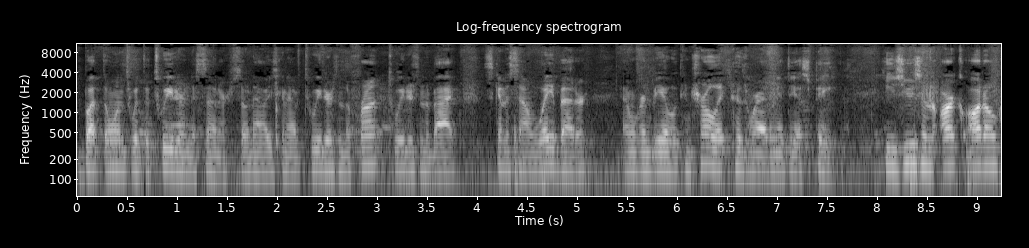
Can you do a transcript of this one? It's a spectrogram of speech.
but the ones with the tweeter in the center. So now he's gonna have tweeters in the front, tweeters in the back. It's gonna sound way better, and we're gonna be able to control it because we're adding a DSP. He's using Arc Auto,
